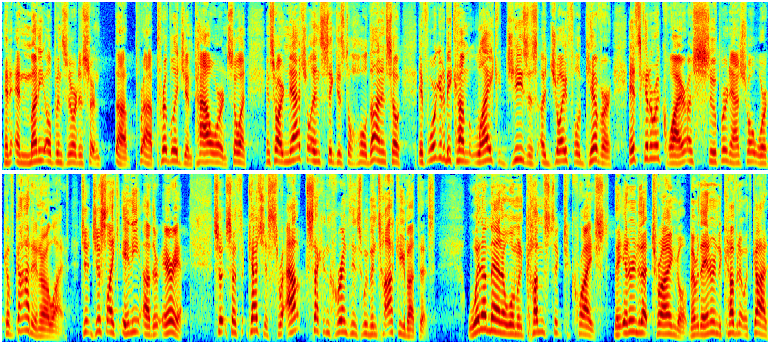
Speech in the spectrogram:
and, and money opens the door to certain uh, uh, privilege and power and so on. And so our natural instinct is to hold on. And so if we're going to become like Jesus, a joyful giver, it's going to require a supernatural work of God in our life, j- just like any other area. So, so th- catch this. Throughout Second Corinthians, we've been talking about this when a man or woman comes to, to, Christ, they enter into that triangle. Remember, they enter into covenant with God.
